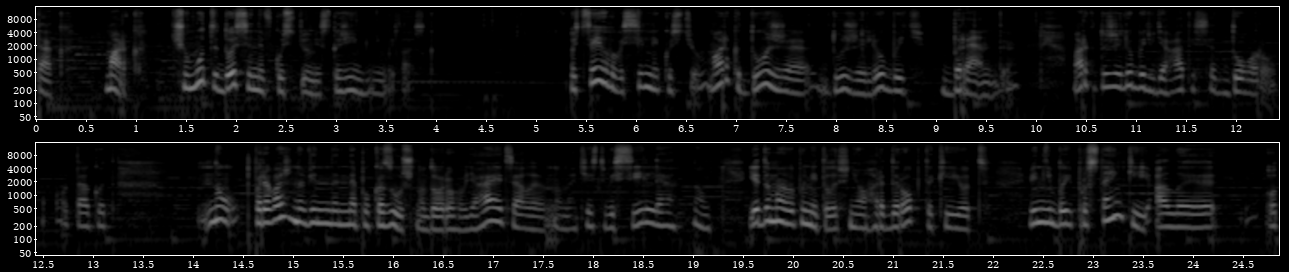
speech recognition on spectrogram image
Так, Марк, чому ти досі не в костюмі? Скажи мені, будь ласка. Ось це його весільний костюм. Марк дуже дуже любить бренди. Марк дуже любить вдягатися дорого. Отак от. Ну, переважно він не- показушно дорого вдягається, але ну, на честь весілля. Ну, я думаю, ви помітили, що в нього гардероб такий от. Він ніби й простенький, але от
